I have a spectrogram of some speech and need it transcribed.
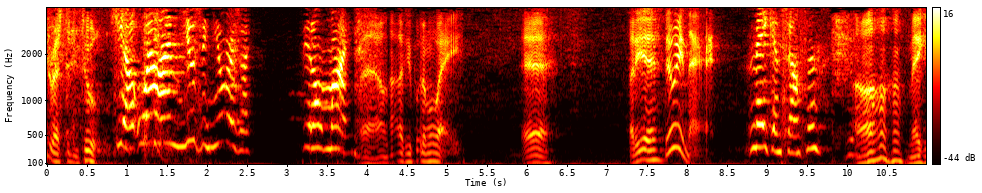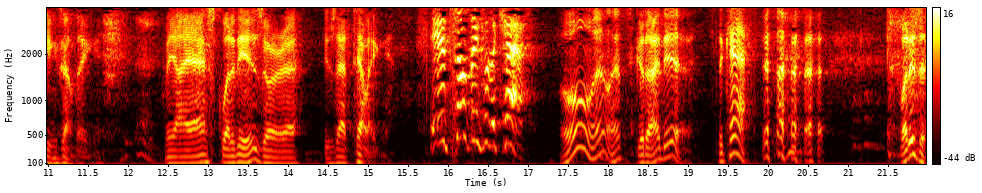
Interested in tools. Yeah, well, I'm using yours. I hope you don't mind. Well, not if you put them away. Uh, what are you doing there? Making something. Oh, making something. May I ask what it is, or uh, is that telling? It's something for the cat. Oh, well, that's a good idea. The cat. what is it?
